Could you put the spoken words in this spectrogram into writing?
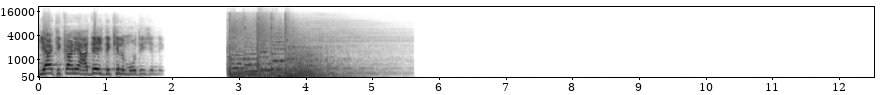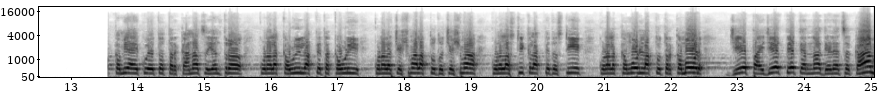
या ठिकाणी आदेश देखील मोदीजींनी कमी ऐकू येतं तर कानाचं यंत्र कोणाला कवळी लागते तर कवळी कोणाला चष्मा लागतो तर चष्मा कोणाला स्टिक लागते तर स्टिक कोणाला कमोड लागतो तर कमोड. जे पाहिजे ते त्यांना देण्याचं काम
